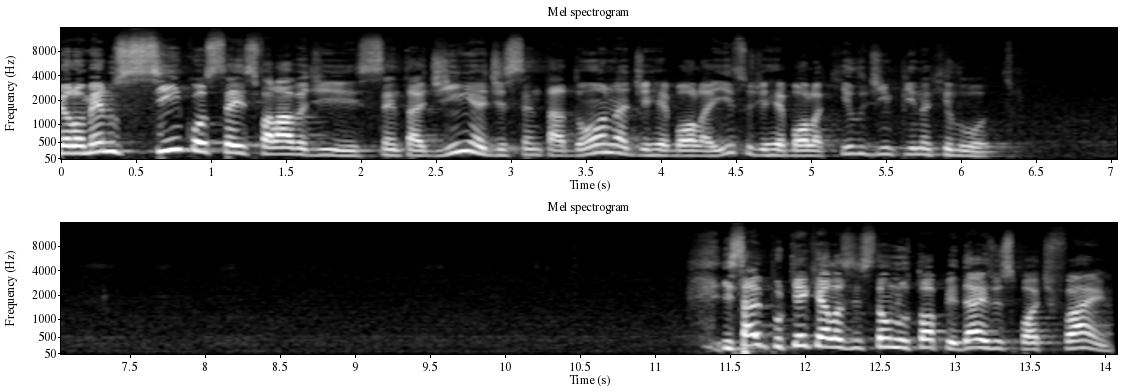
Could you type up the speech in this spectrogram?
pelo menos 5 ou 6 falava de sentadinha, de sentadona, de rebola isso, de rebola aquilo, de empina aquilo outro. E sabe por que, que elas estão no top 10 do Spotify?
